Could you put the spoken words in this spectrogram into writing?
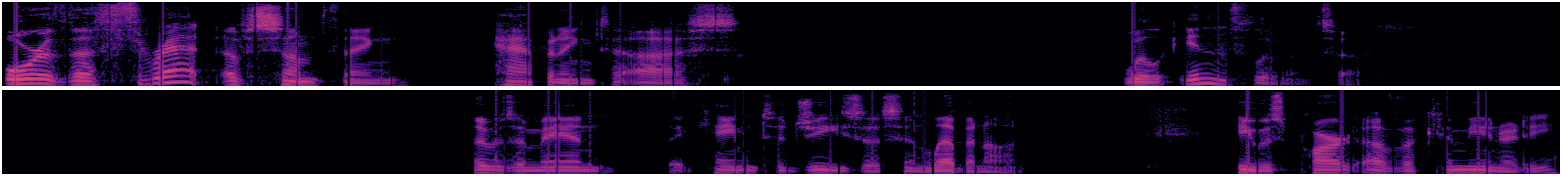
or the threat of something happening to us will influence us. There was a man that came to Jesus in Lebanon. He was part of a community.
